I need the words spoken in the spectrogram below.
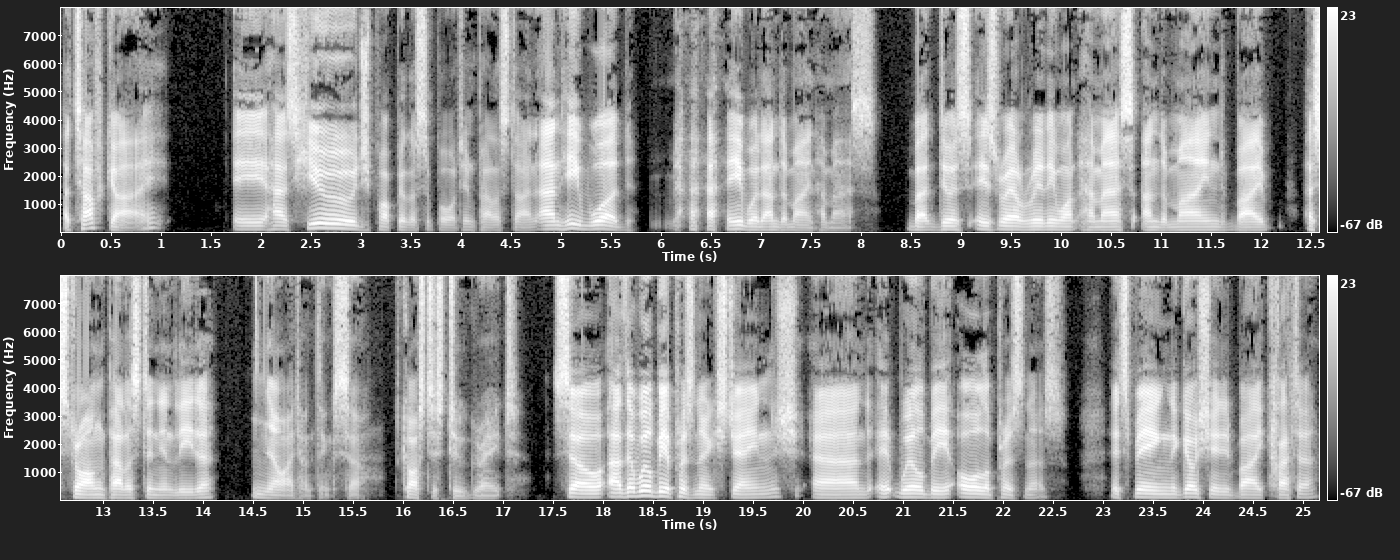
a tough guy. He has huge popular support in Palestine, and he would he would undermine Hamas. But does Israel really want Hamas undermined by a strong Palestinian leader? No, I don't think so. Cost is too great. So uh, there will be a prisoner exchange, and it will be all the prisoners. It's being negotiated by Qatar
